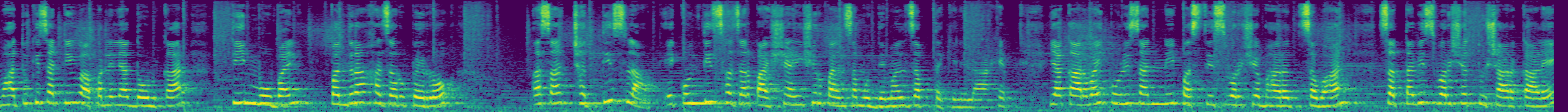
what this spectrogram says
वाहतुकीसाठी वापरलेल्या दोन कार तीन मोबाईल पंधरा हजार रुपये रोख असा छत्तीस लाख एकोणतीस हजार पाचशे ऐंशी रुपयांचा मुद्देमाल जप्त केलेला आहे. या कारवाईत पोलिसांनी पस्तीस वर्षे भारत चव्हाण सत्तावीस वर्ष तुषार काळे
